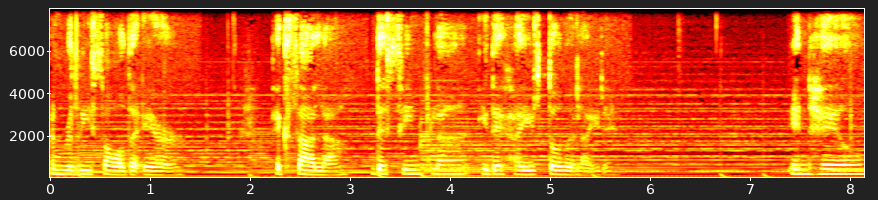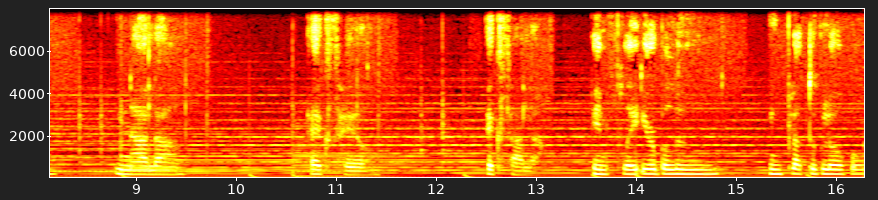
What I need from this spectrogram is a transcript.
and release all the air. Exhala, desinfla y deja ir todo el aire. Inhale, inhala, exhale, exhala. Inflate your balloon, infla tu globo.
